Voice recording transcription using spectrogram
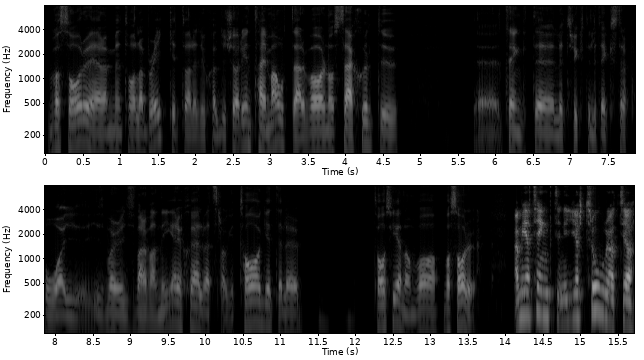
Vad sa du i det här mentala breaket du hade du själv? Du körde ju en timeout där. Var det något särskilt du eh, tänkte eller tryckte lite extra på? Var det varva ner dig själv, ett slag i taget eller? Ta oss igenom, vad, vad sa du? Ja, men jag tänkte, jag tror att jag,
